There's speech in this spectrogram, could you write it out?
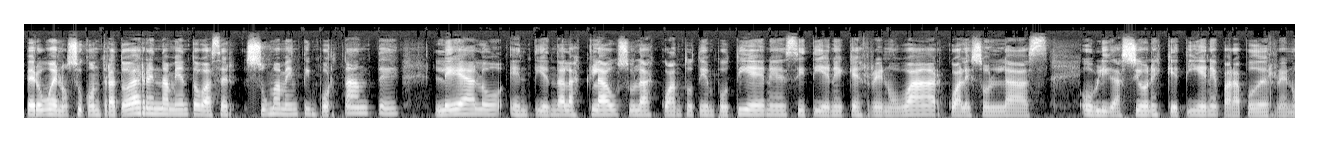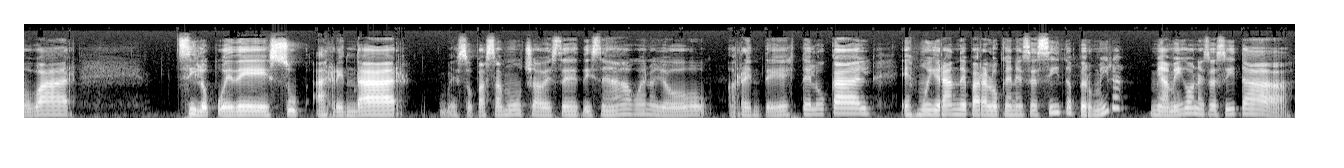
Pero bueno, su contrato de arrendamiento va a ser sumamente importante. Léalo, entienda las cláusulas, cuánto tiempo tiene, si tiene que renovar, cuáles son las obligaciones que tiene para poder renovar, si lo puede subarrendar, eso pasa mucho. A veces dicen, ah, bueno, yo renté este local, es muy grande para lo que necesito, pero mira, mi amigo necesita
